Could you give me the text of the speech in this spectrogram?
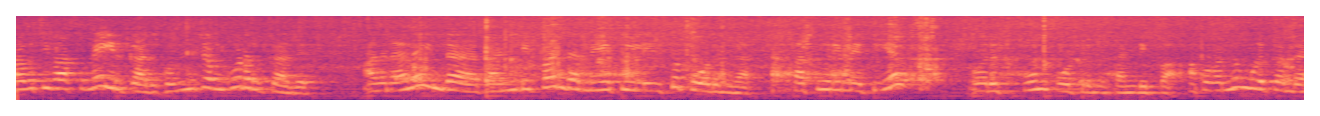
கவுச்சி வாசமே இருக்காது. கொஞ்சம் கூட இருக்காது. அதனால் இந்த கண்டிப்பாக இந்த மேத்தி லீவ்ஸை போடுங்க. கத்தூரி மேத்தியை ஒரு ஸ்பூன் போட்டுருங்க கண்டிப்பாக அப்போ வந்து உங்களுக்கு அந்த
